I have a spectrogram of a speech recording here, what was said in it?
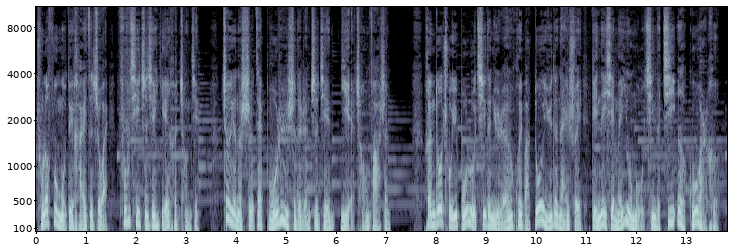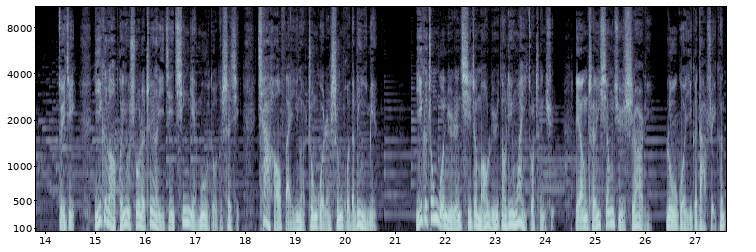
除了父母对孩子之外，夫妻之间也很常见。这样的事在不认识的人之间也常发生。很多处于哺乳期的女人会把多余的奶水给那些没有母亲的饥饿孤儿喝。最近，一个老朋友说了这样一件亲眼目睹的事情，恰好反映了中国人生活的另一面。一个中国女人骑着毛驴到另外一座城去，两城相距十二里，路过一个大水坑，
